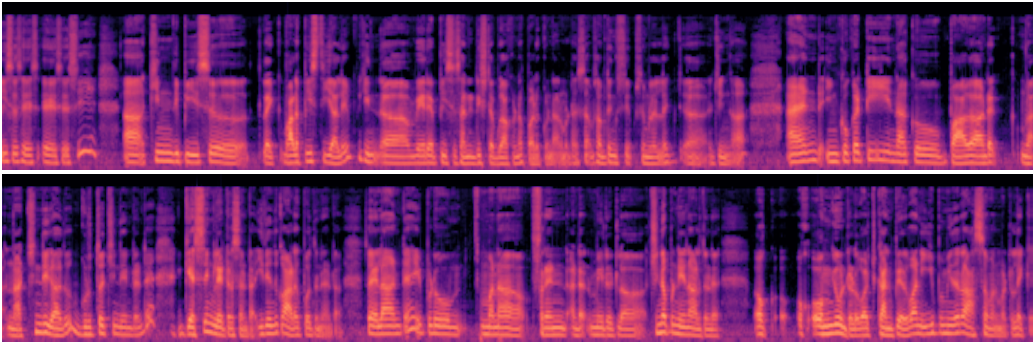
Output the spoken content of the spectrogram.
పీసెస్ వేసేసి uh, కింది పీస్ లైక్ వాళ్ళ పీస్ తీయాలి. కింద uh, వేరే పీసెస్ అన్ని డిస్టర్బ్ కాకుండా పడకుండా అనమాట something similar like Jenga. And ఇంకొకటి నాకు బాగా అంటే నచ్చింది కాదు గుర్తొచ్చింది ఏంటంటే గెస్సింగ్ లెటర్స్ అంట. ఇది ఎందుకు ఆడకపోతున్నాయంట. సో ఎలా అంటే ఇప్పుడు మన ఫ్రెండ్ అంటే మీరు ఇట్లా చిన్నప్పుడు నేను ఆడుతుండే. ఒక వంగి ఉంటాడు వాడు కనిపించదు. వాడిని ఈపు మీద రాస్తాం అనమాట లైక్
